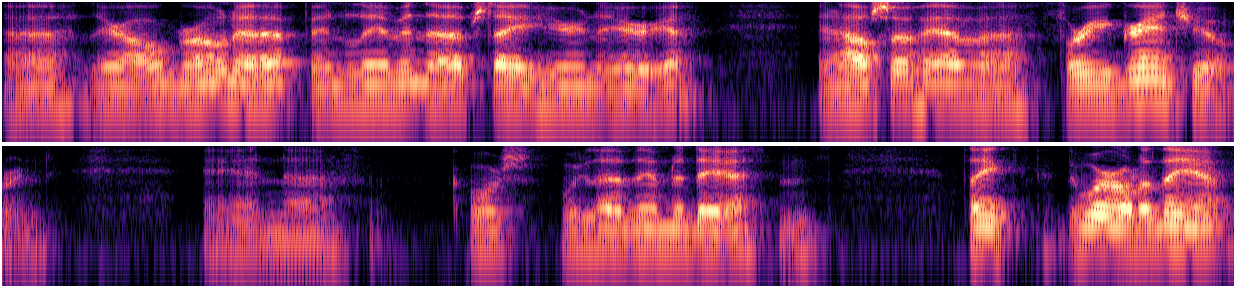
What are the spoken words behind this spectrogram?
Uh, they're all grown up and live in the upstate here in the area. And I also have uh, three grandchildren. And of course, we love them to death and think the world of them.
